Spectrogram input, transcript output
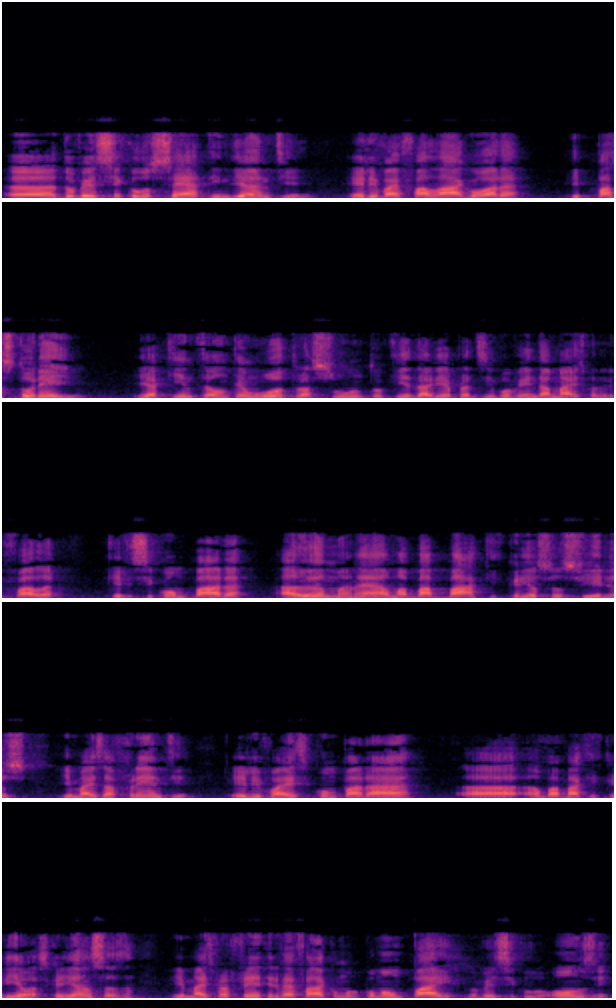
Uh, do versículo 7 em diante, ele vai falar agora de pastoreio. E aqui então tem um outro assunto que daria para desenvolver ainda mais, quando ele fala que ele se compara à ama, né, a uma babá que cria os seus filhos, e mais à frente ele vai se comparar a, a um babá que cria as crianças, né, e mais para frente ele vai falar como, como a um pai, no versículo 11.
